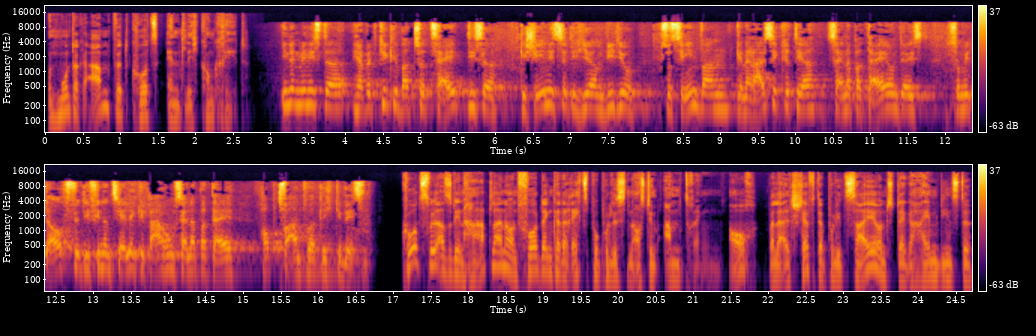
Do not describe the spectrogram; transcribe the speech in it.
Und Montagabend wird Kurz endlich konkret. Innenminister Herbert Kickl war zur Zeit dieser Geschehnisse, die hier am Video zu sehen waren, Generalsekretär seiner Partei und er ist somit auch für die finanzielle Gebarung seiner Partei hauptverantwortlich gewesen. Kurz will also den Hardliner und Vordenker der Rechtspopulisten aus dem Amt drängen, auch weil er als Chef der Polizei und der Geheimdienste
